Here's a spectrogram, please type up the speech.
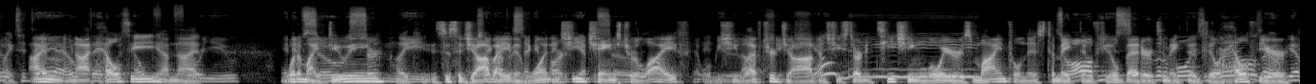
like I'm not healthy. I'm not." And what am so, I doing? Like, is this a job I even want? And she changed her life and she left her job and she started teaching lawyers mindfulness to make them feel better, to make them feel healthier,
